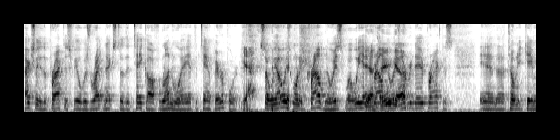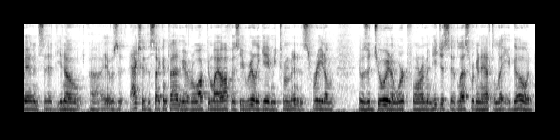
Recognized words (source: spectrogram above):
Actually, the practice field was right next to the takeoff runway at the Tampa airport. Yeah. So we always wanted crowd noise. Well, we had Yeah, crowd noise go. every day of practice. And uh, Tony came in and said, you know, uh, it was actually the second time you ever walked in my office. He really gave me tremendous freedom. It was a joy to work for him. And he just said, Les, we're going to have to let you go. And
